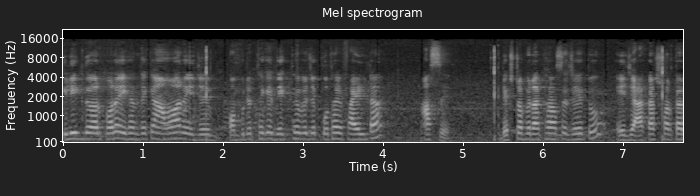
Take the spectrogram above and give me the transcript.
ক্লিক দেওয়ার পরে এখান থেকে আমার এই যে কম্পিউটার থেকে দেখতে হবে যে কোথায় ফাইলটা আছে। ডেস্কটপে রাখা আছে যেহেতু। এই যে আকাশ সরকার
